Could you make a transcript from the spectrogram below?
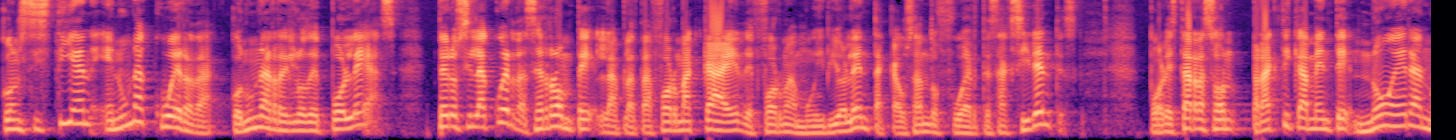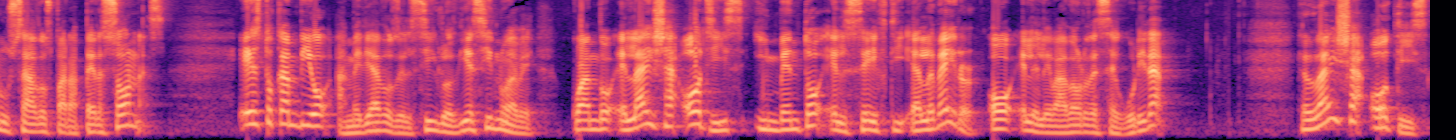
consistían en una cuerda con un arreglo de poleas, pero si la cuerda se rompe, la plataforma cae de forma muy violenta, causando fuertes accidentes. Por esta razón, prácticamente no eran usados para personas. Esto cambió a mediados del siglo XIX, cuando Elisha Otis inventó el Safety Elevator, o el elevador de seguridad. Elisha Otis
